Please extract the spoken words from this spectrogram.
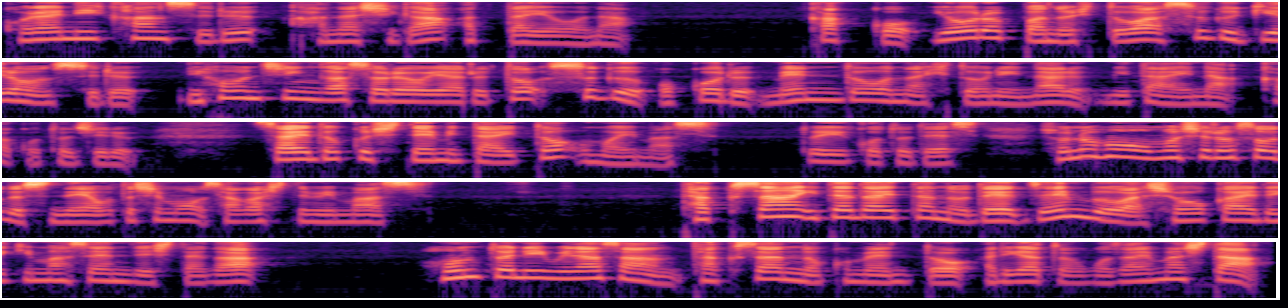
これに関する話があったようなかっこヨーロッパの人はすぐ議論する。日本人がそれをやるとすぐ怒る面倒な人になるみたいな過去閉じる。再読してみたいと思います。ということです。その本面白そうですね。私も探してみます。たくさんいただいたので全部は紹介できませんでしたが、本当に皆さんたくさんのコメントありがとうございました。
